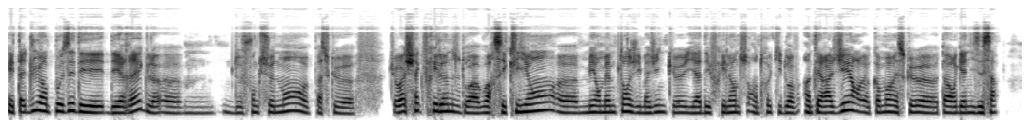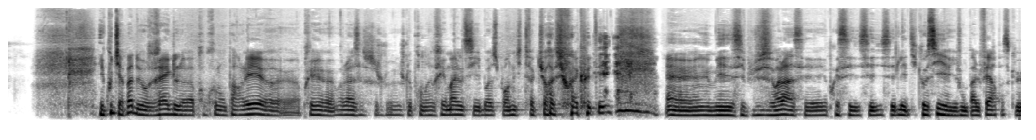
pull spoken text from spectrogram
Et tu as dû imposer des, des règles euh, de fonctionnement parce que tu vois, chaque freelance doit avoir ses clients, euh, mais en même temps, j'imagine qu'il y a des freelances entre eux qui doivent interagir. Comment est-ce que tu as organisé ça? Écoute, il n'y a pas de règles à proprement parler. Euh, après, euh, voilà, je, je, le prendrais très mal s'il bosse pour une petite facturation à côté. euh, mais c'est plus, voilà, c'est après c'est c'est de l'éthique aussi. Ils vont pas le faire parce que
